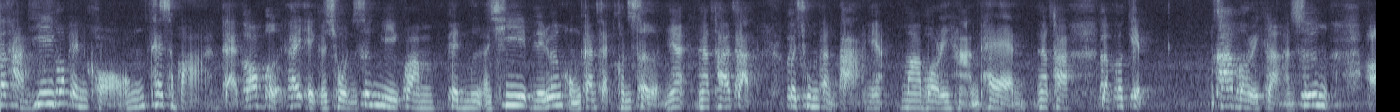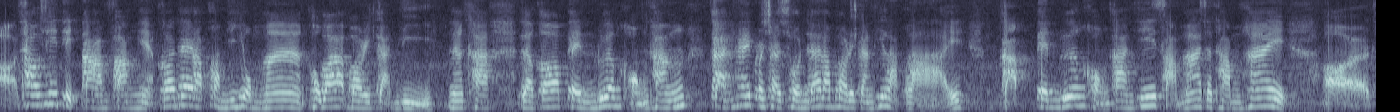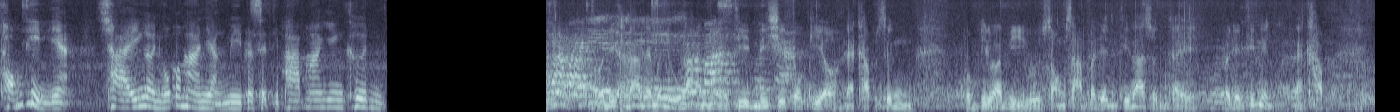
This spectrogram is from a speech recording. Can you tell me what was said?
สถานที่ก็เป็นของเทศบาล แต่ก็เปิดให้เอกชน ซึ่งมีความเป็นมืออาชีพในเรื่องของการจัดคอนเสิร์ตเนี่ยนะคะจัดประชุมต่างๆเนี่ยมาบริหารแทนนะคะแล้วก็เก็บค่าบริการ ซึ่งเท่าที่ติดตามฟังเนี่ยก็ได้รับความนิยมมาก เพราะว่าบริการดีนะคะ แล้วก็เป็นเรื่องของทั้งการให้ประชาชนได้รับบริการที่หลากหลาย กับเป็นเรื่องของการที่สามารถจะทำให้ท้องถิ่นเนี่ย ใช้เงินงบประมาณอย่างมีประสิทธิภาพมากยิ่งขึ้น วันนี้คณะได้มาดูงานในที่นิชิโตเกียวนะครับ ซึ่งผมคิดว่ามีอยู่2อสประเด็นที่น่าสนใจประเด็นที่1นงนะครับ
